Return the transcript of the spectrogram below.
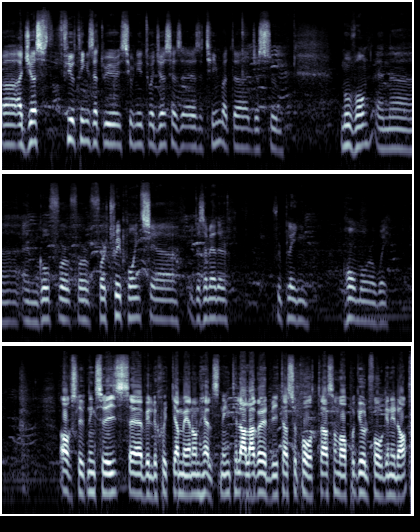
Uh, adjust few things that we still need to adjust as a, as a team, but uh, just to move on and uh, and go for, for, for three points. Uh, it doesn't matter if we're playing home or away. Avslutningsvis, eh, vill du skicka med någon hälsning till alla rödvita supportrar som var på Guldfågeln idag?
